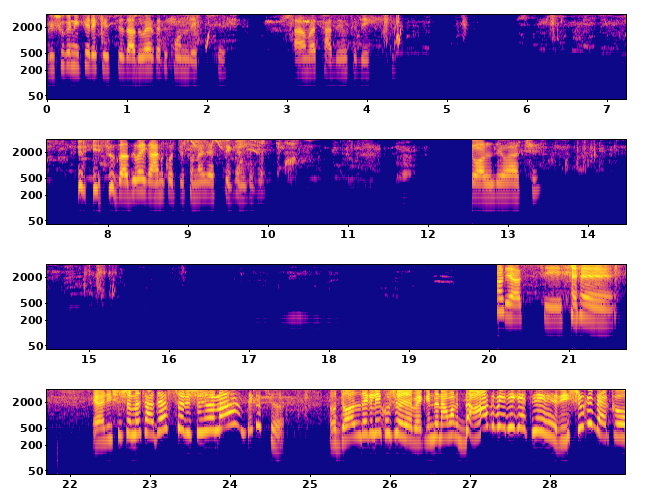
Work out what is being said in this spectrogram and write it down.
রিশুকে নিচে রেখে এসছি দাদু ভাইয়ের কাছে ফোন দেখছে। আর আমরা ছাদে উঠে দেখছি। রিশু দাদু ভাই গান করছে শোনা যাচ্ছে এখান থেকে। জল দেওয়া আছে। হ্যাঁ সোনা ছাদে আসছো? রিশু সোনা দেখেছ? জল দেখলেই খুশি হয়ে যাবে কিন্তু না আমার দাঁত বেরিয়ে গেছে। রিশুকে দেখো।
